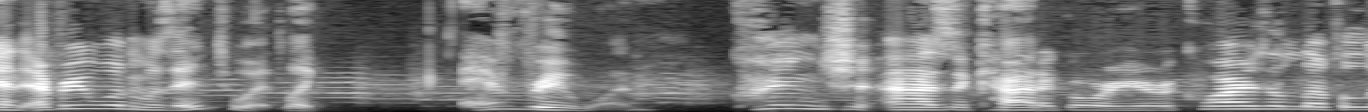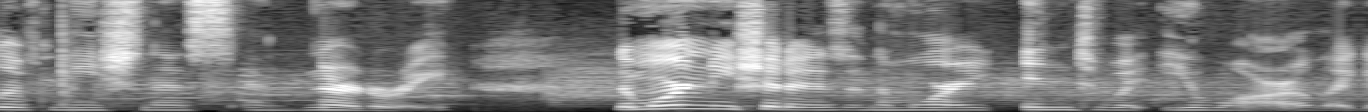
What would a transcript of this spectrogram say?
And everyone was into it. Like, everyone. Cringe as a category requires a level of nicheness and nerdery. The more niche it is and the more into it you are, like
